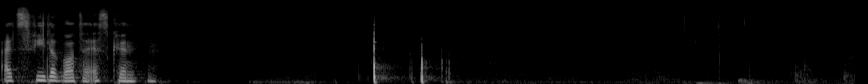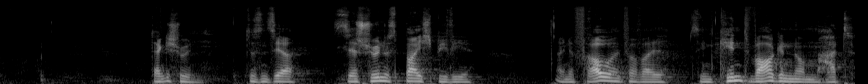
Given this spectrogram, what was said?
als viele Worte es könnten. Dankeschön. Das ist ein sehr, sehr schönes Beispiel, wie eine Frau, einfach weil sie ein Kind wahrgenommen hat,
